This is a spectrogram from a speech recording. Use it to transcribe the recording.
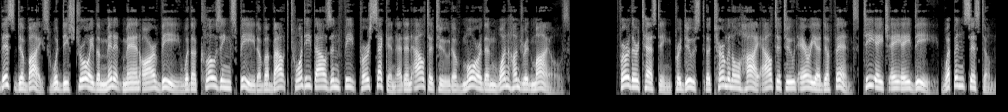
This device would destroy the Minuteman RV with a closing speed of about 20,000 feet per second at an altitude of more than 100 miles. Further testing produced the Terminal High Altitude Area Defense weapon system,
